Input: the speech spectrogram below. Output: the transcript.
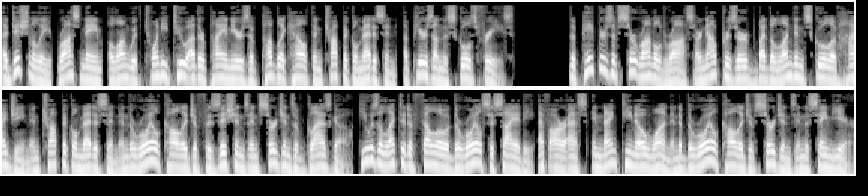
Additionally, Ross' name, along with 22 other pioneers of public health and tropical medicine, appears on the school's frieze. The papers of Sir Ronald Ross are now preserved by the London School of Hygiene and Tropical Medicine and the Royal College of Physicians and Surgeons of Glasgow. He was elected a Fellow of the Royal Society (FRS) in 1901 and of the Royal College of Surgeons in the same year.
